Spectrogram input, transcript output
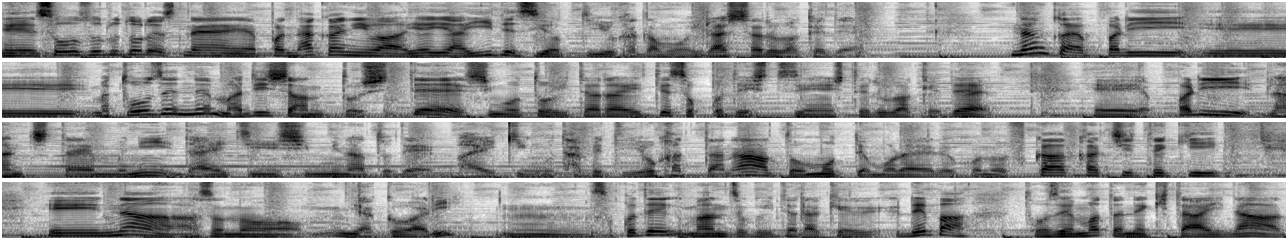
えー、そうするとですねやっぱり中にはいやいやいいですよっていう方もいらっしゃるわけで。なんかやっぱり、えーまあ、当然ねマジシャンとして仕事をいただいてそこで出演してるわけで、えー、やっぱりランチタイムに第一新港でバイキング食べてよかったなと思ってもらえるこの付加価値的なその役割、うん、そこで満足いただければ当然またね来たいな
